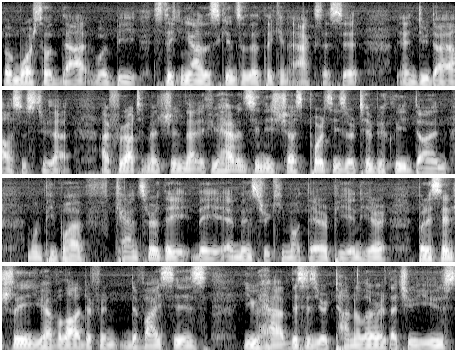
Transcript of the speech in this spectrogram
but more so that would be sticking out of the skin so that they can access it and do dialysis through that. I forgot to mention that if you haven't seen these chest ports, these are typically done when people have cancer. They they administer chemotherapy in here, but essentially you have a lot of different devices. You have this is your tunneler that you use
